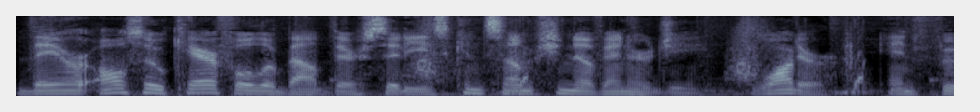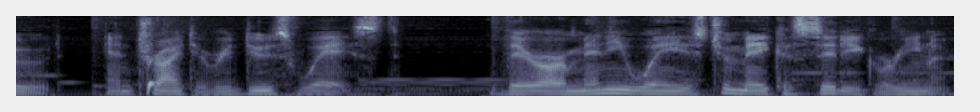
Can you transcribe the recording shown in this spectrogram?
They are also careful about their city's consumption of energy, water, and food, and try to reduce waste. There are many ways to make a city greener.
